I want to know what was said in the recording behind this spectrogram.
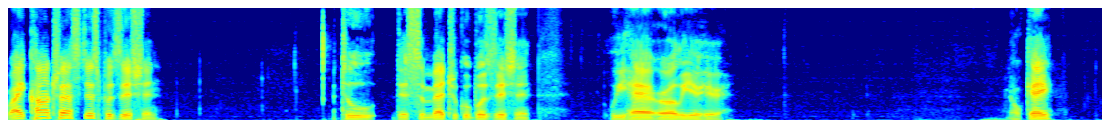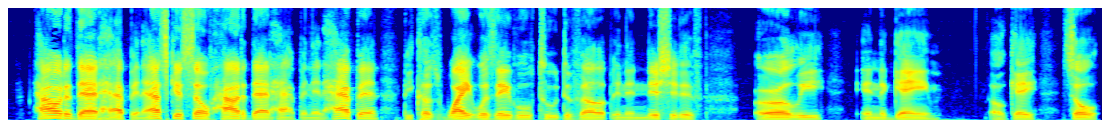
right? Contrast this position to this symmetrical position we had earlier here. Okay? How did that happen? Ask yourself, how did that happen? It happened because White was able to develop an initiative early in the game. Okay? So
